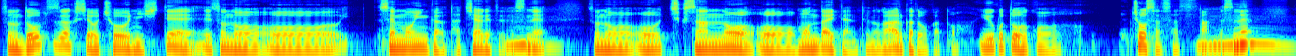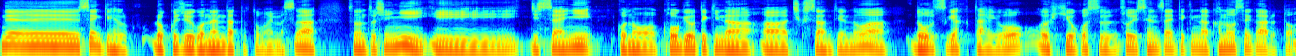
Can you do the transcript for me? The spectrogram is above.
その動物学者を長にして、その、お専門委員会を立ち上げてですね、その、お畜産のお問題点というのがあるかどうかということを、こう、調査させたんですね。で、1965年だったと思いますが、その年に、い実際にこの工業的なあ畜産というのは動物虐待を引き起こす、そういう潜在的な可能性があると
